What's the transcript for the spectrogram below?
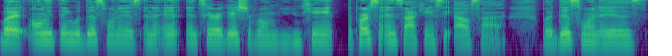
But only thing with this one is in an interrogation room, you can't, the person inside can't see outside. But this one is,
